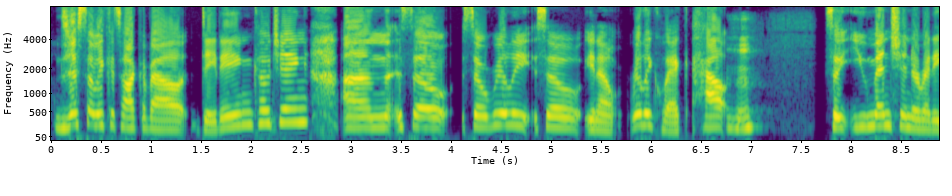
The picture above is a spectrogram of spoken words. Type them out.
just so we could talk about dating coaching. Um, so, so really, so, you know, really quick, how, mm-hmm. So you mentioned already,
